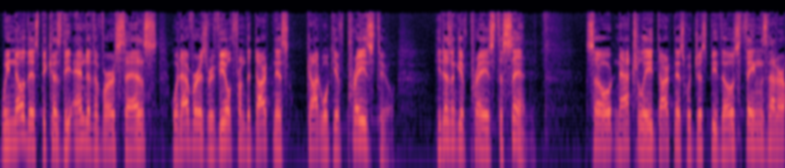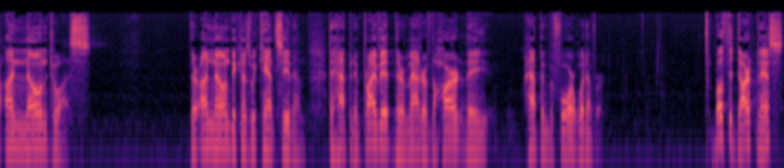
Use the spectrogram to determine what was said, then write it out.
We know this because the end of the verse says, whatever is revealed from the darkness, God will give praise to. He doesn't give praise to sin. So naturally, darkness would just be those things that are unknown to us. They're unknown because we can't see them. They happen in private, they're a matter of the heart, they happened before, whatever. Both the darkness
